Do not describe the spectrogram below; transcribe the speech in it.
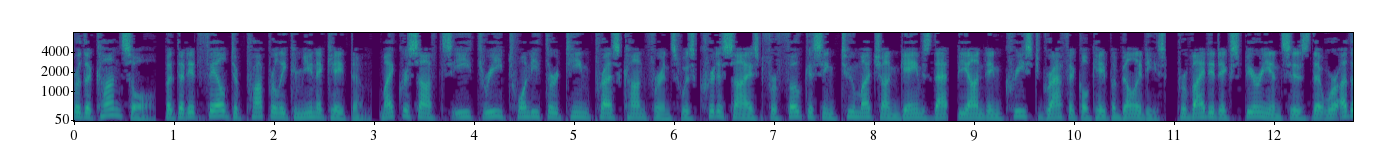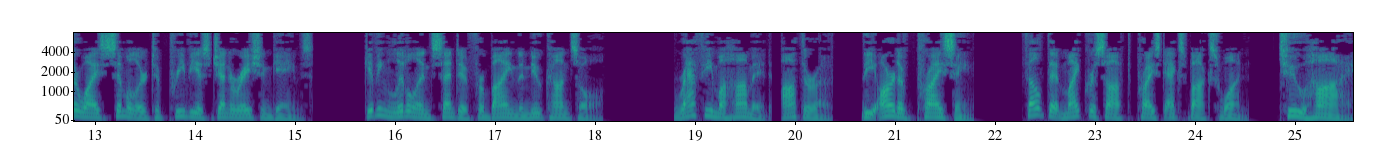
for the console, but that it failed to properly communicate them. Microsoft's E3 2013 press conference was criticized for focusing too much on games that, beyond increased graphical capabilities, provided experiences that were otherwise similar to previous generation games giving little incentive for buying the new console. Rafi Mohammed, author of The Art of Pricing, felt that Microsoft priced Xbox One too high,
